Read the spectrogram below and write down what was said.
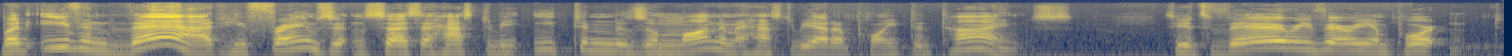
But even that, he frames it and says it has to be itim mizumonim, it has to be at appointed times. See, it's very, very important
